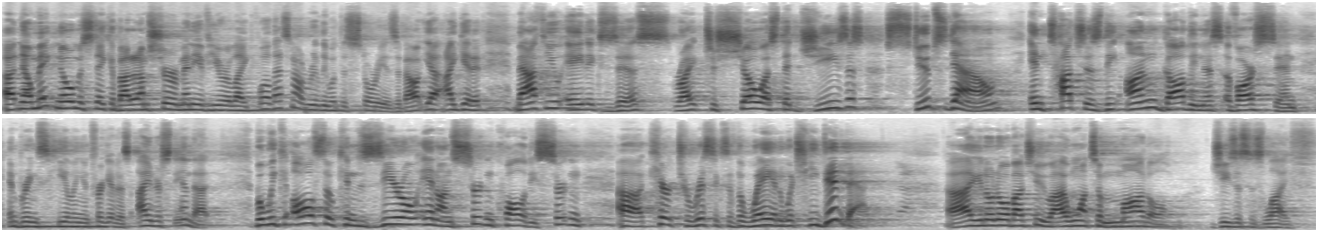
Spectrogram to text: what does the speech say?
Uh, now, make no mistake about it. I'm sure many of you are like, well, that's not really what this story is about. Yeah, I get it. Matthew 8 exists, right, to show us that Jesus stoops down and touches the ungodliness of our sin and brings healing and forgiveness. I understand that. But we also can zero in on certain qualities, certain uh, characteristics of the way in which he did that. I don't know about you. I want to model Jesus' life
